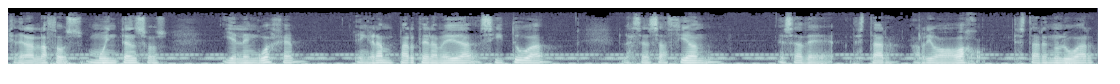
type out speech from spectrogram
generar lazos muy intensos y el lenguaje en gran parte de la medida sitúa la sensación esa de, estar arriba o abajo, de estar en un lugar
